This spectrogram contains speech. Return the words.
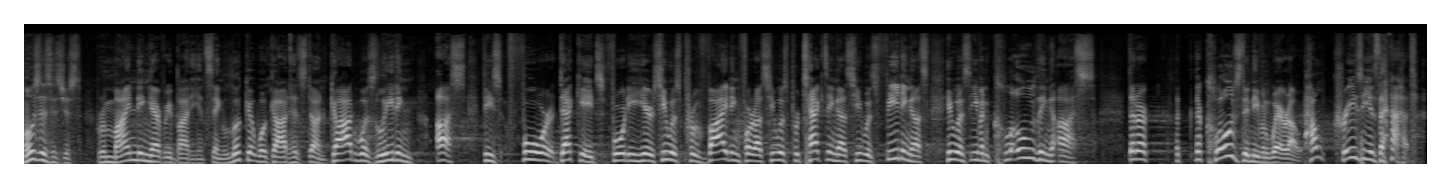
Moses is just reminding everybody and saying, Look at what God has done. God was leading us these four decades, 40 years. He was providing for us, He was protecting us, He was feeding us, He was even clothing us. That our, their clothes didn't even wear out. How crazy is that?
